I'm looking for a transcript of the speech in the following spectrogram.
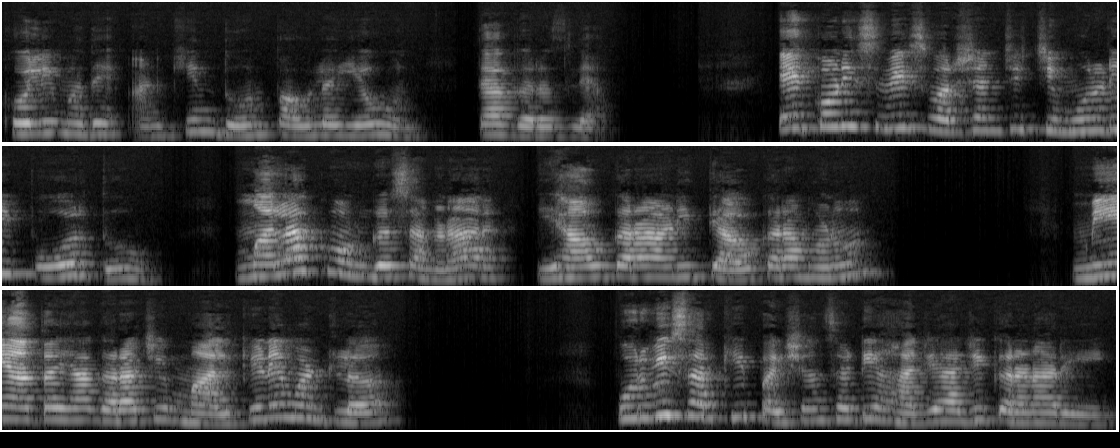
खोलीमध्ये आणखीन दोन पावलं येऊन त्या गरजल्या. एकोणीस वीस वर्षांची चिमुरडी पोर तू. मला कोण ग सांगणार? ह्याव करा आणि त्याव करा म्हणून? मी आता ह्या घराची मालकीने म्हटलं. पूर्वीसारखी पैशांसाठी हाजी हाजी करणारी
